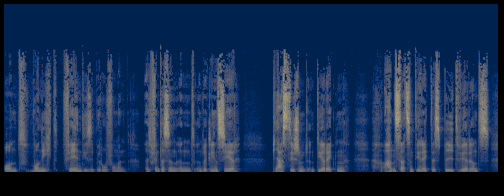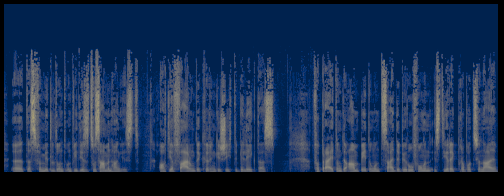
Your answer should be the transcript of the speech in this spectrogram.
und wo nicht, fehlen diese Berufungen. Also ich finde das ein, ein, ein wirklich ein sehr plastischen, direkten Ansatz, ein direktes Bild, wie er uns äh, das vermittelt und, und wie dieser Zusammenhang ist. Auch die Erfahrung der Kirchengeschichte belegt das. Verbreitung der Anbetung und Zeit der Berufungen ist direkt proportional.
